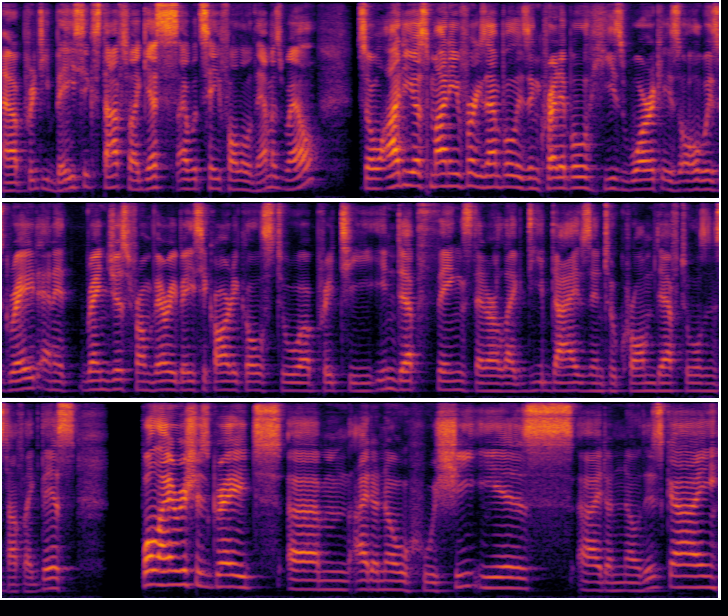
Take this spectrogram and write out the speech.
uh, pretty basic stuff. So I guess I would say follow them as well. So Addy Osmani, for example, is incredible. His work is always great, and it ranges from very basic articles to uh, pretty in-depth things that are like deep dives into Chrome dev tools and stuff like this. Paul Irish is great. Um, I don't know who she is. I don't know this guy.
